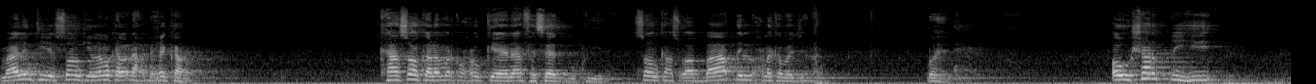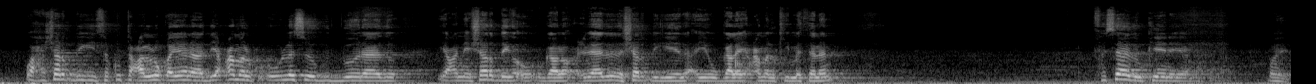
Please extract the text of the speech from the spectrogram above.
Maalintii iyo soonkii lama kala dhex bixi karo kaasoo kale marka wuxuu keenaa fasaad buu ku yidhi. Soonkaas waa baatil waxna kama jiraan ayb. Ow shardihi waxa shardigiisa ku tacalluqayana haddii camalku uu la soo gudboonaado yacni shardiga uu galo cibaadada shardigeeda ayuu galay camalkii maalan fasaaduu keenaya ayb.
